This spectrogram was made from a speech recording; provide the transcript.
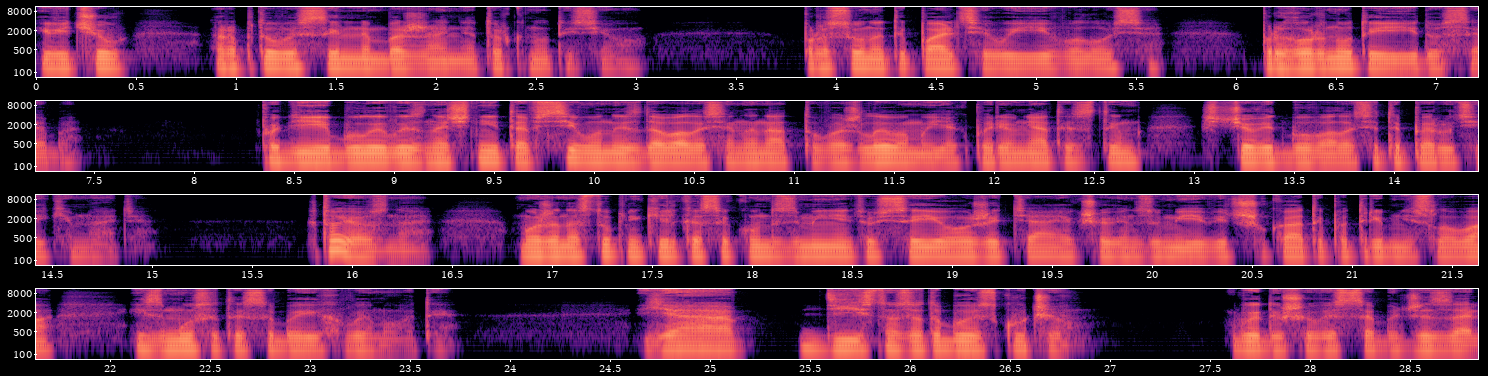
і відчув раптове сильне бажання торкнутися його, просунути пальці у її волосся, пригорнути її до себе. Події були визначні, та всі вони здавалися не надто важливими, як порівняти з тим, що відбувалося тепер у цій кімнаті. Хто його знає, може наступні кілька секунд змінять усе його життя, якщо він зуміє відшукати потрібні слова і змусити себе їх вимовити. Я дійсно за тобою скучив, видушив із себе Джезаль.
